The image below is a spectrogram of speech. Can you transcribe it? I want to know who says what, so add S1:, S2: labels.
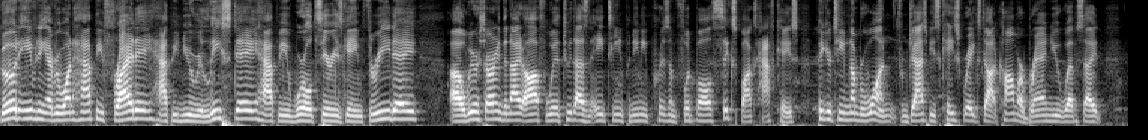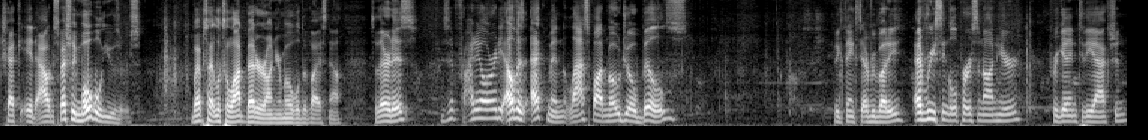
S1: Good evening, everyone. Happy Friday. Happy new release day. Happy World Series Game 3 day. Uh, we are starting the night off with 2018 Panini Prizm Football six box half case. Pick your team number one from jaspyscasebreaks.com, our brand new website. Check it out, especially mobile users. Website looks a lot better on your mobile device now. So there it is. Is it Friday already? Elvis Ekman, last spot Mojo Bills. Big thanks to everybody, every single person on here for getting to the action.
